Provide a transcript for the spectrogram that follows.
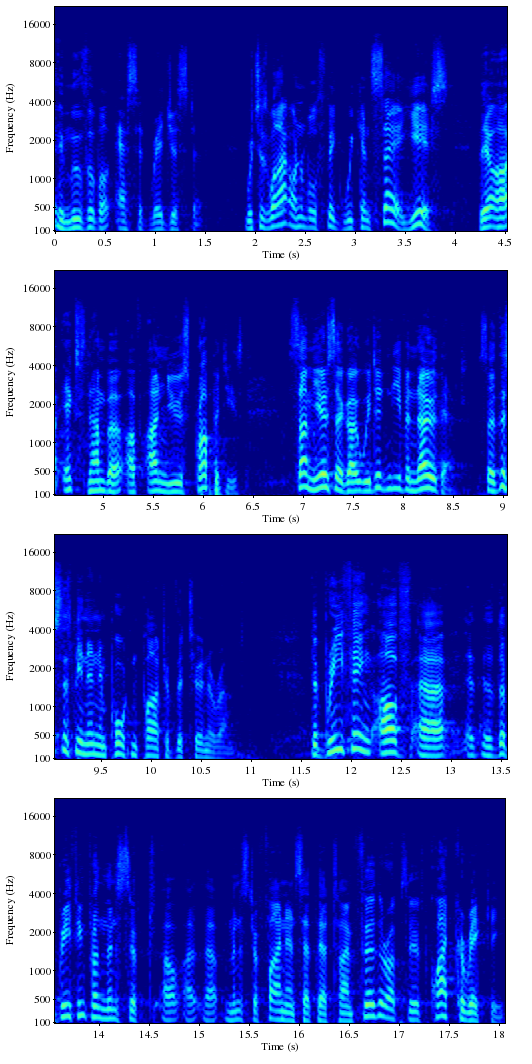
immovable asset register, which is why, Honourable Fig, we can say, yes, there are X number of unused properties. Some years ago, we didn't even know that. So this has been an important part of the turnaround. The briefing of uh, the, the briefing from the Minister of, uh, uh, Minister of Finance at that time further observed quite correctly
